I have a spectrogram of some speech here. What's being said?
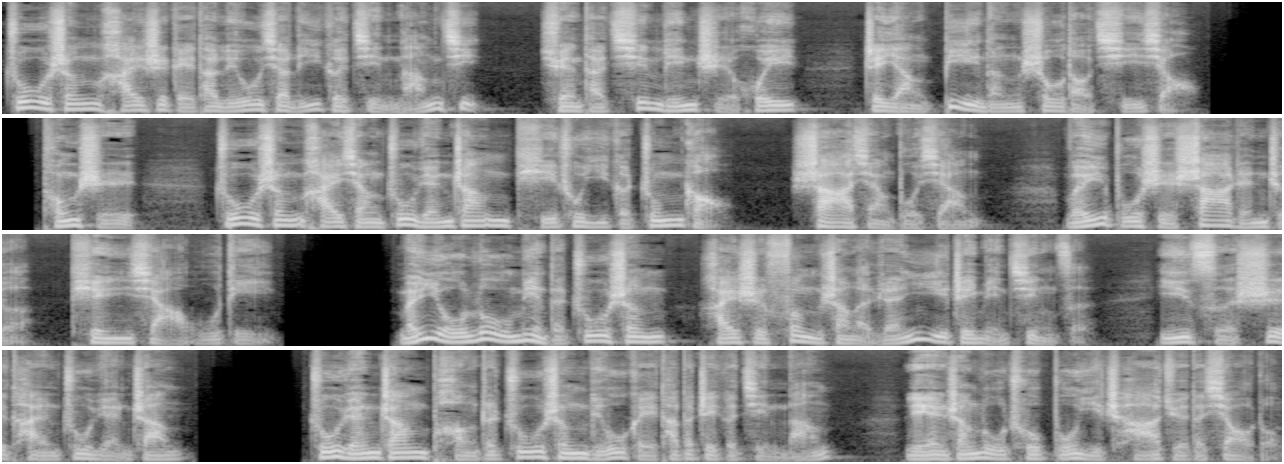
朱生还是给他留下了一个锦囊计，劝他亲临指挥，这样必能收到奇效。同时，朱生还向朱元璋提出一个忠告：杀相不降，唯不是杀人者，天下无敌。没有露面的朱生还是奉上了仁义这面镜子，以此试探朱元璋。朱元璋捧着朱生留给他的这个锦囊，脸上露出不易察觉的笑容。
